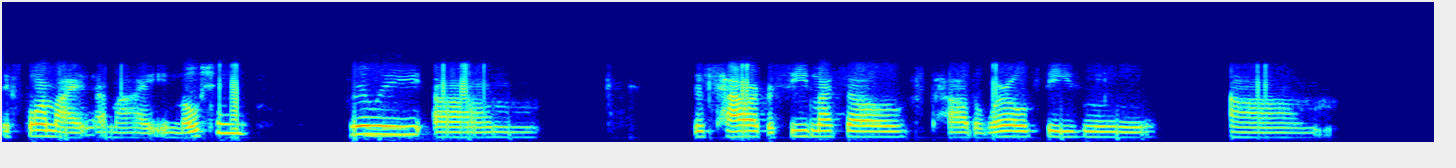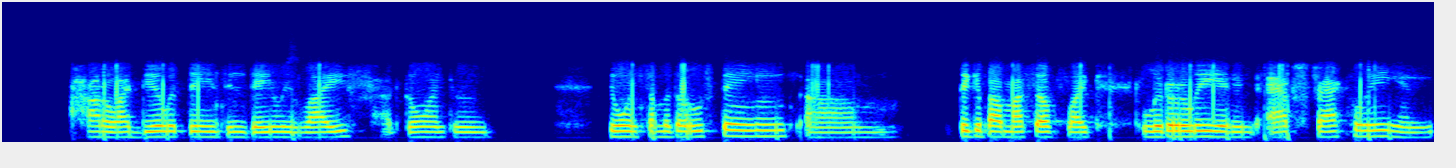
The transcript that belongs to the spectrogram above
exploring my my emotions really. Mm. Um, just how I perceive myself, how the world sees me, um, how do I deal with things in daily life, I'm going through doing some of those things. Um, think about myself like literally and abstractly and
